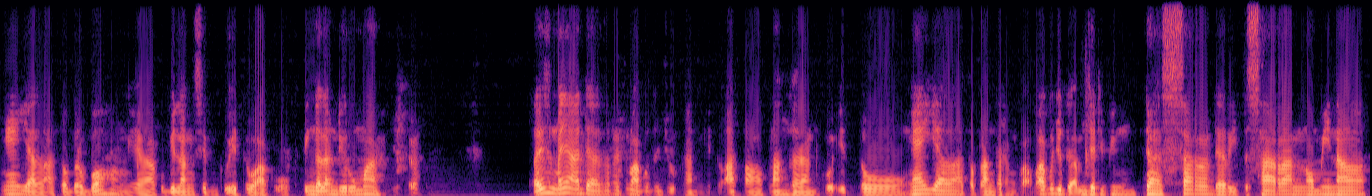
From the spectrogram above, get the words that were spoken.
ngeyel atau berbohong ya. Aku bilang simku itu aku tinggalan di rumah gitu. Tapi sebenarnya ada setelah itu aku tunjukkan gitu. Atau pelanggaranku itu ngeyel atau pelanggaran apa. Aku juga menjadi bingung dasar dari besaran nominal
